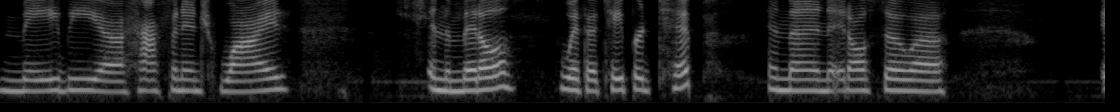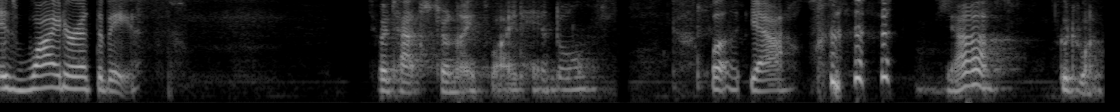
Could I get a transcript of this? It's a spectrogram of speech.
maybe a half an inch wide in the middle with a tapered tip and then it also uh, is wider at the base to attach to a nice wide handle well yeah yeah good one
